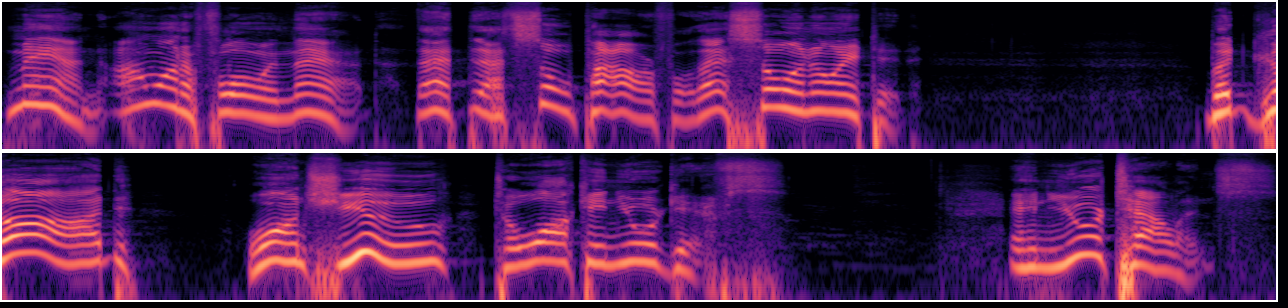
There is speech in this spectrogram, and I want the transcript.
man, I want to flow in that. That that's so powerful. That's so anointed. But God wants you to walk in your gifts and your talents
